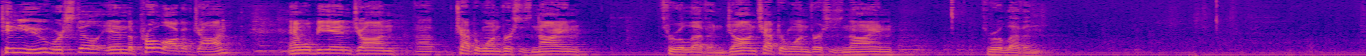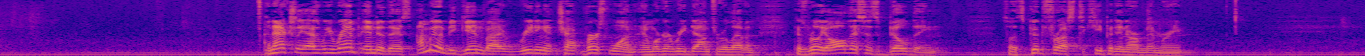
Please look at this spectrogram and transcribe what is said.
continue. We're still in the prologue of John, and we'll be in John uh, chapter 1, verses 9 through 11. John chapter 1, verses 9 through 11. And actually, as we ramp into this, I'm going to begin by reading at chap- verse 1, and we're going to read down through 11, because really all this is building. So it's good for us to keep it in our memory.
